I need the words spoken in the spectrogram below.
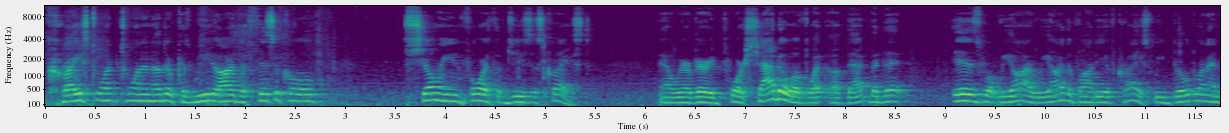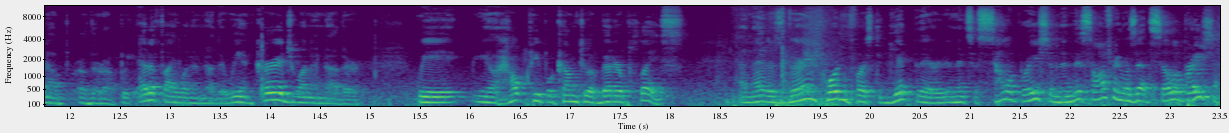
Christ one to one another because we are the physical showing forth of Jesus Christ. Now we're a very poor shadow of what of that, but that is what we are. We are the body of Christ. We build one another up. We edify one another. We encourage one another. We you know help people come to a better place. And that is very important for us to get there. And it's a celebration. And this offering was that celebration.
